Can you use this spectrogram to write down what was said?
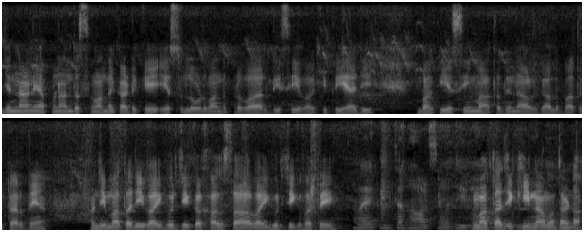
ਜਿਨ੍ਹਾਂ ਨੇ ਆਪਣਾ ਦਸਵੰਧ ਕੱਢ ਕੇ ਇਸ ਲੋੜਵੰਦ ਪਰਿਵਾਰ ਦੀ ਸੇਵਾ ਕੀਤੀ ਹੈ ਜੀ। ਬਾਕੀ ਅਸੀਂ ਮਾਤਾ ਦੇ ਨਾਲ ਗੱਲਬਾਤ ਕਰਦੇ ਹਾਂ। ਹਾਂਜੀ ਮਾਤਾ ਜੀ ਵਾਹਿਗੁਰੂ ਜੀ ਕਾ ਖਾਲਸਾ ਵਾਹਿਗੁਰੂ ਜੀ ਕੀ ਫਤਿਹ। ਵਾਹਿਗੁਰੂ ਜੀ ਕਾ ਖਾਲਸਾ ਜੀ ਮਾਤਾ ਜੀ ਕੀ ਨਾਮ ਆ ਤੁਹਾਡਾ?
